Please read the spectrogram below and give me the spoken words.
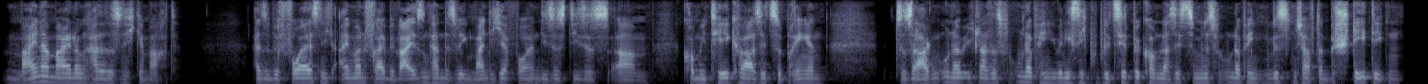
meiner Meinung hat er das nicht gemacht. Also bevor er es nicht einwandfrei beweisen kann, deswegen meinte ich ja vorhin, dieses, dieses ähm, Komitee quasi zu bringen, zu sagen, ich lasse es von unabhängig, wenn ich es nicht publiziert bekomme, lasse ich es zumindest von unabhängigen Wissenschaftlern bestätigen.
